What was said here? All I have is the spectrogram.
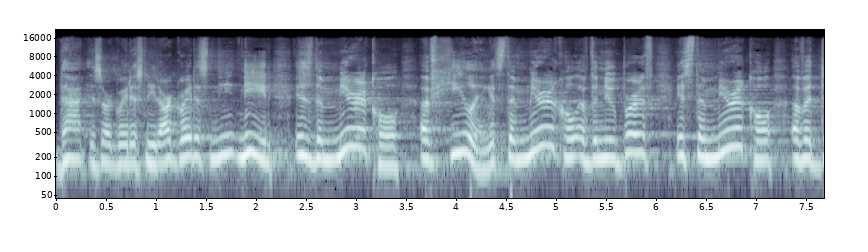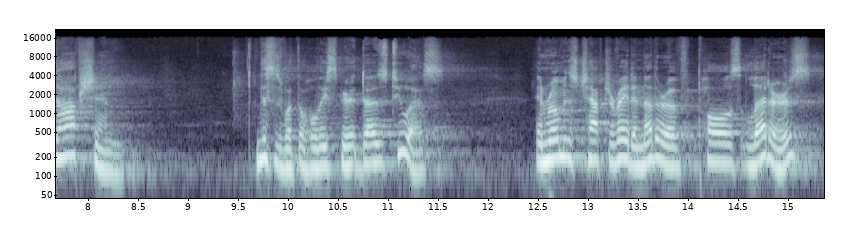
That is our greatest need. Our greatest need is the miracle of healing. It's the miracle of the new birth. It's the miracle of adoption. This is what the Holy Spirit does to us. In Romans chapter 8, another of Paul's letters,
